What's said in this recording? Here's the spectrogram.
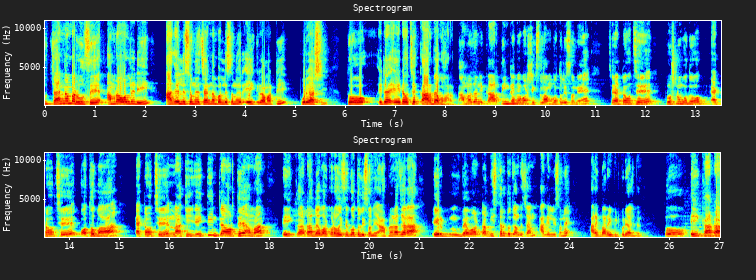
তো চার নাম্বার রুলসে আমরা অলরেডি আগের লেসনে চার নাম্বার লেসনের এই গ্রামারটি পড়ে আসি। তো এটা এটা হচ্ছে কার ব্যবহার? আমরা জানি কার তিনটা ব্যবহার শিখছিলাম গত লেসনে একটা হচ্ছে প্রশ্নবোধক, একটা হচ্ছে অথবা, একটা হচ্ছে নাকি। এই তিনটা অর্থে আমার এই কাটা ব্যবহার করা হয়েছে গত লিসনে আপনারা যারা এর ব্যবহারটা বিস্তারিত জানতে চান, আগের লিসনে আরেকবার রিপিট করে আসবেন। তো এই কাটা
